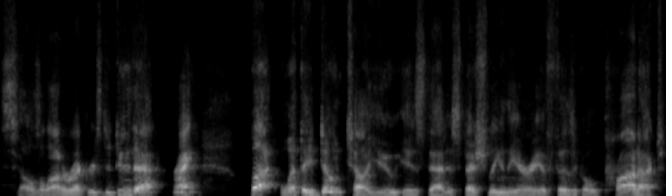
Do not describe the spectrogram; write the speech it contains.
Sells a lot of records to do that, right? But what they don't tell you is that, especially in the area of physical product,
